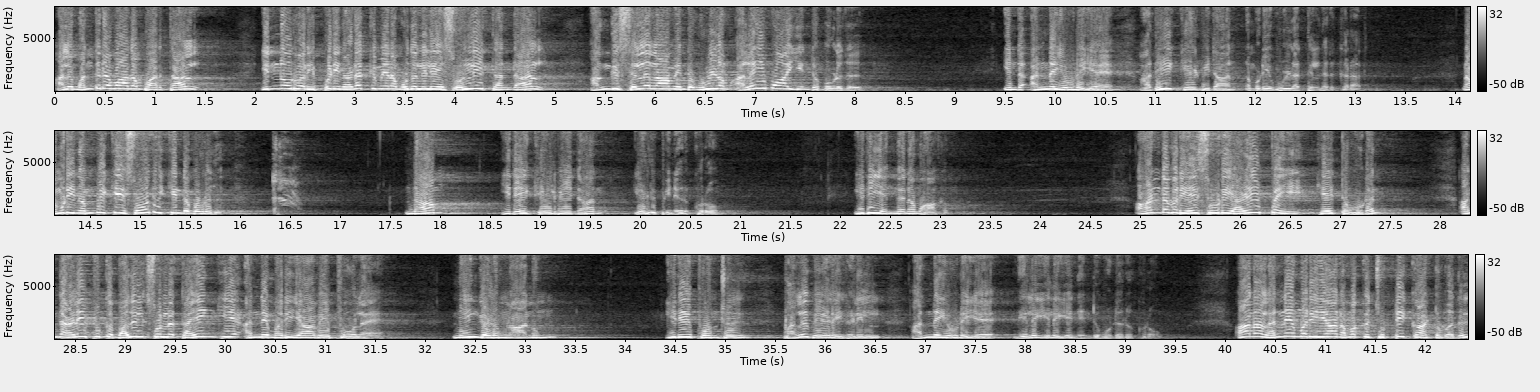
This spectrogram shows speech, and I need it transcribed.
அல்ல மந்திரவாதம் பார்த்தால் இன்னொருவர் இப்படி நடக்கும் என முதலிலே சொல்லி தந்தால் அங்கு செல்லலாம் என்று உள்ளம் அலைவாகின்ற பொழுது இந்த அன்னையுடைய அதே கேள்விதான் நம்முடைய உள்ளத்தில் இருக்கிறார் நம்முடைய நம்பிக்கையை சோதிக்கின்ற பொழுது நாம் இதே கேள்வியை தான் எழுப்பினிருக்கிறோம் இது எங்கனம் ஆகும் ஆண்டவர் இயேசுடைய அழைப்பை கேட்டவுடன் அந்த அழைப்புக்கு பதில் சொல்ல தயங்கிய அன்னை மரியாவை போல நீங்களும் நானும் இதே போன்று பல வேளைகளில் அன்னையுடைய நிலையிலேயே நின்று கொண்டிருக்கிறோம். ஆனால் அன்னை மரியா நமக்கு சுட்டி காட்டுவது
